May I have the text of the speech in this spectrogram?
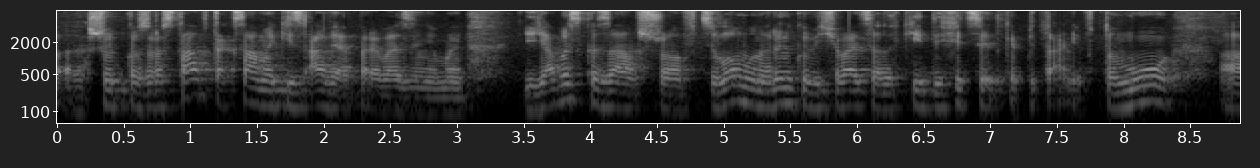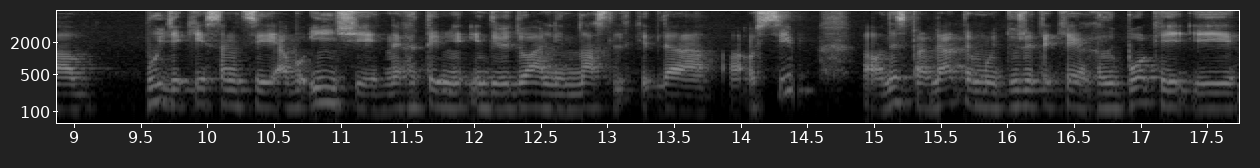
е, швидко зростав, так само, як і з авіаперевезеннями. І я би сказав, що в цілому на ринку відчувається легкий дефіцит капітанів. Тому будь-які санкції або інші негативні індивідуальні наслідки для осіб, вони справлятимуть дуже такий глибокий і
